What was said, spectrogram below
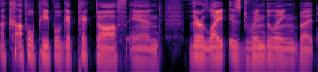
a couple people get picked off and their light is dwindling. But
